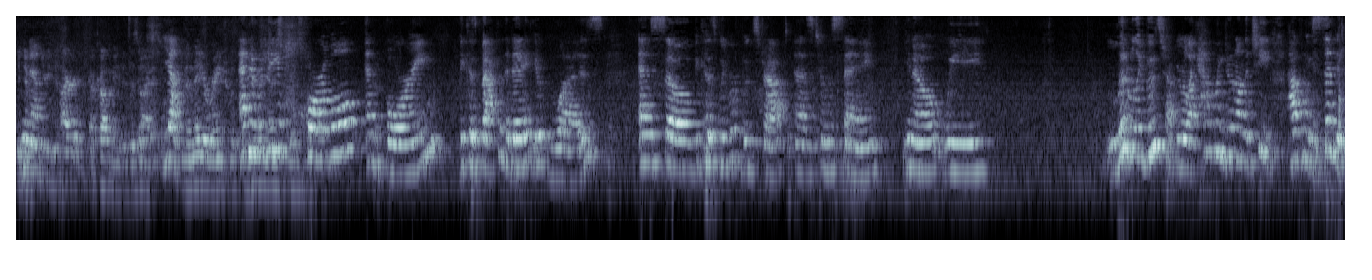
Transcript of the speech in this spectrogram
you You know, you hired a company to design it. Yeah. And then they arranged with the and it would be unions to install. horrible and boring because back in the day it was. And so, because we were bootstrapped, as Tim was saying, you know, we literally bootstrapped. We were like, how can we do it on the cheap? How can we send it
